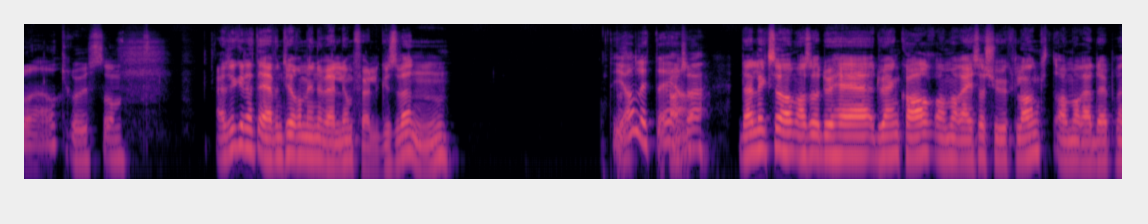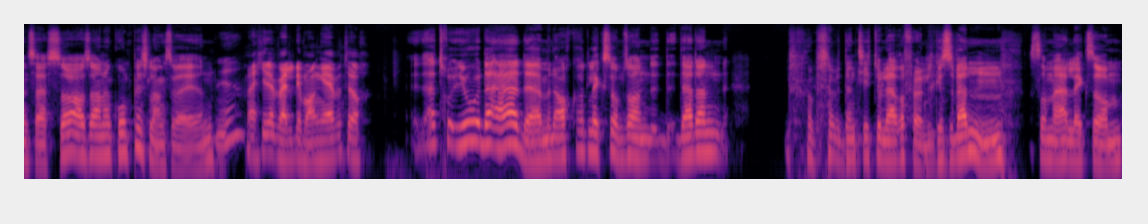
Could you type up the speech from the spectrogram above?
Wow. Grusomt. Jeg syns dette eventyret minner veldig om Følgesvennen. Det gjør litt det, ja. Kanskje? Det er liksom, altså du, har- du er en kar og må reise sjukt langt og må redde ei prinsesse, og så er han en kompis langs veien. Yeah. Men er ikke det veldig mange eventyr? Jeg tror, jo, det er det, men det er akkurat liksom sånn Det er den den titulære følgesvennen som er liksom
